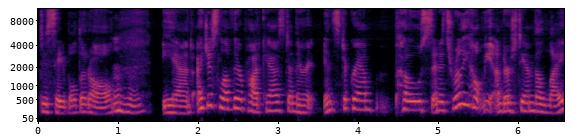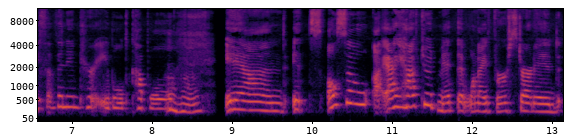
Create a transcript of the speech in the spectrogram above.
disabled at all. Mm-hmm. And I just love their podcast and their Instagram posts. And it's really helped me understand the life of an interabled couple. Mm-hmm. And it's also, I, I have to admit that when I first started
